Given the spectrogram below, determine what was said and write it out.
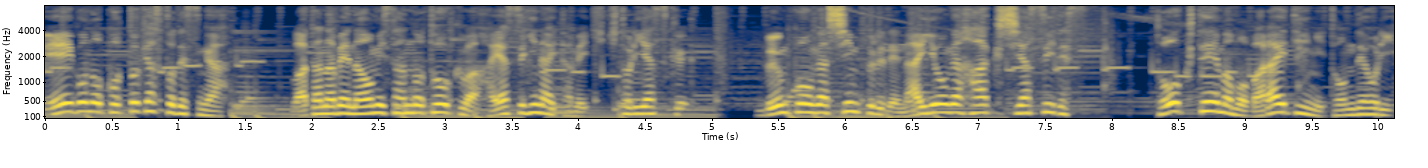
英語のポッドキャストですが渡辺直美さんのトークは早すぎないため聞き取りやすく文法がシンプルで内容が把握しやすいです。トークテーマもバラエティに富んでおり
